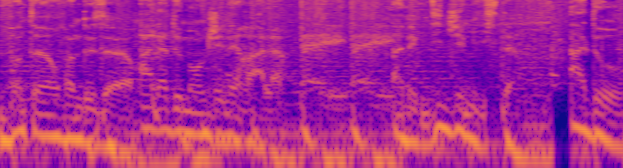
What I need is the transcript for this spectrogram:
20h, 22h, à la demande générale. Avec DJ Mist. Ado.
